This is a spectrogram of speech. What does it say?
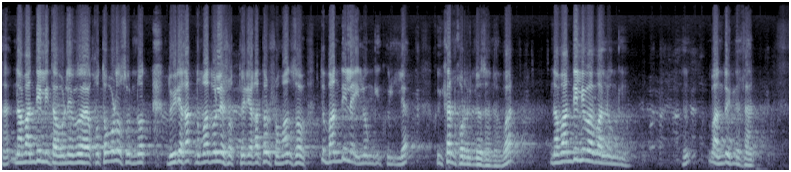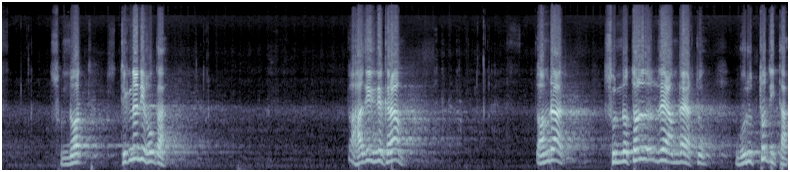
না বান্ধিলি তা বলে "এ, কত বড় সুন্নত। দুই রেখাত নমাজ বলে সত্তর রেখাতর সমান সব। তো বান্ধিলাই লুঙ্গি খুললা। কুইখান করি না জানা আবার? না বান্ধিলি বাবা লুঙ্গি। হ্যাঁ, বান্ধই না জান। সুন্নত ঠিক না নি হোকা তো হাজির নেকরাম তো আমরা সুন্নতরে আমরা একটু গুরুত্ব দিতাম।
